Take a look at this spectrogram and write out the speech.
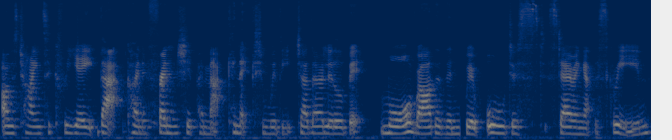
I was trying to create that kind of friendship and that connection with each other a little bit more rather than we're all just staring at the screen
